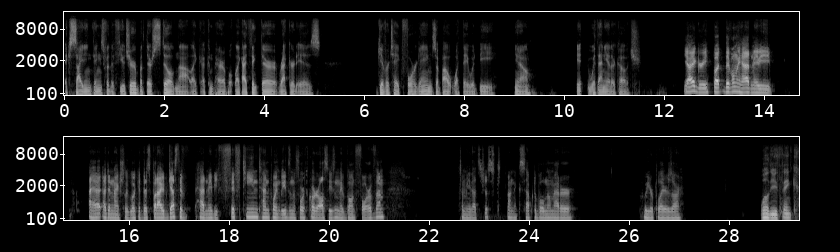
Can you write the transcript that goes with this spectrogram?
exciting things for the future, but they're still not like a comparable. Like I think their record is give or take four games about what they would be, you know, it, with any other coach. Yeah, I agree. But they've only had maybe I, I didn't actually look at this, but I would guess they've had maybe 15 10 point leads in the fourth quarter all season. They've blown four of them. To me, that's just unacceptable no matter who your players are. Well, do you think,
